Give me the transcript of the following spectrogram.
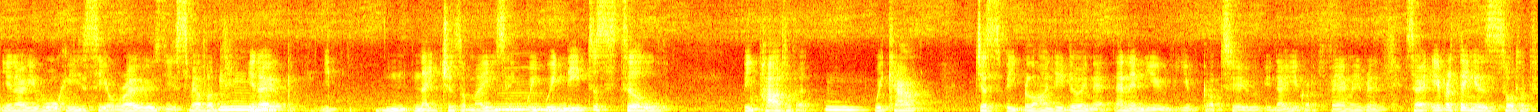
you know, you're walking, you see a rose, and you smell them. You know, n- nature's amazing. We we need to still be part of it. Hmm. We can't just be blindly doing that. And then you you've got to you know you've got a family, so everything is sort of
